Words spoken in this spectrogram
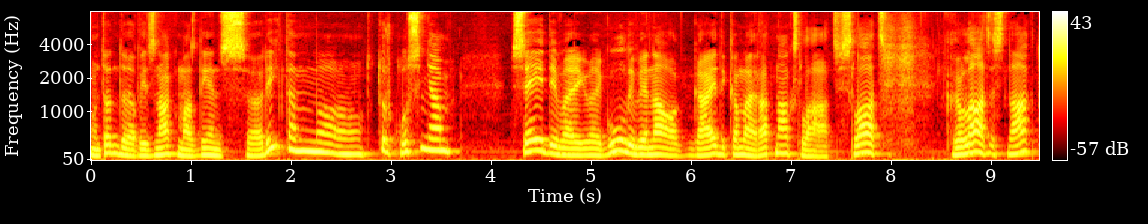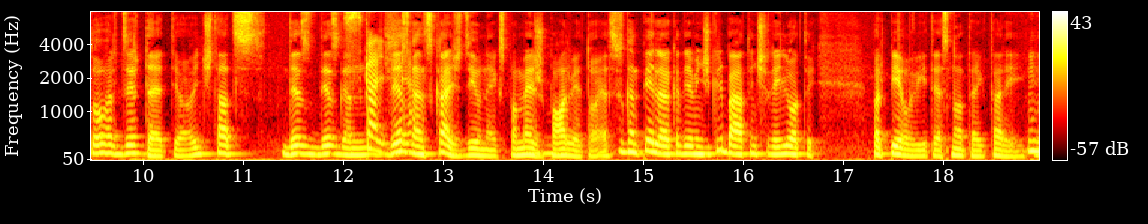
un tad līdz nākamās dienas rītam tu tur klusiņām sēdi vai, vai guli vienalga, gaidi, kamēr atnāks lācis. Lācis, ka lācis nāk, to var dzirdēt, jo viņš tāds diez, diezgan, skaļš, diezgan skaļš dzīvnieks pa mežu mhm. pārvietojas. Es gan pieļauju, ka, ja viņš gribētu, viņš arī ļoti var pielīties noteikti arī. Mm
